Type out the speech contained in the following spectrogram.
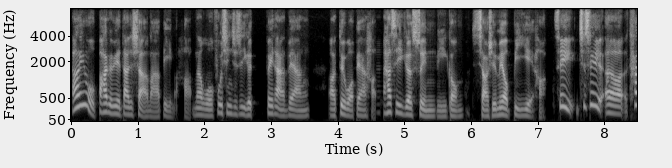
然后因为我八个月大就下了麻痹嘛，哈，那我父亲就是一个非常非常啊、对我非常好，他是一个水泥工，小学没有毕业哈，所以就是呃他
